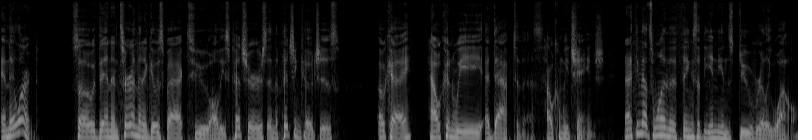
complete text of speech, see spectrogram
and they learned. So then, in turn, then it goes back to all these pitchers and the pitching coaches. Okay, how can we adapt to this? How can we change? And I think that's one of the things that the Indians do really well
